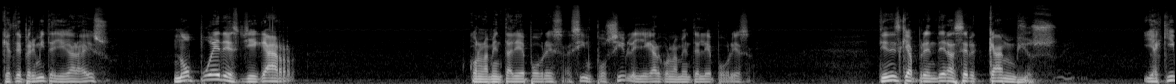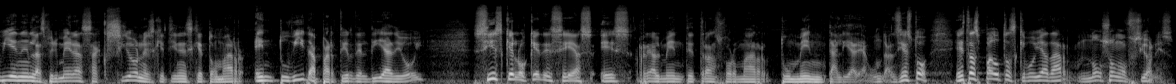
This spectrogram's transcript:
que te permite llegar a eso. No puedes llegar con la mentalidad de pobreza. Es imposible llegar con la mentalidad de pobreza. Tienes que aprender a hacer cambios. Y aquí vienen las primeras acciones que tienes que tomar en tu vida a partir del día de hoy. Si es que lo que deseas es realmente transformar tu mentalidad de abundancia. Esto, estas pautas que voy a dar no son opciones.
